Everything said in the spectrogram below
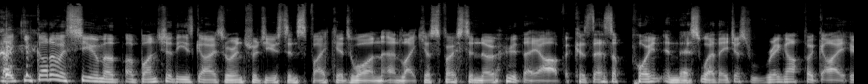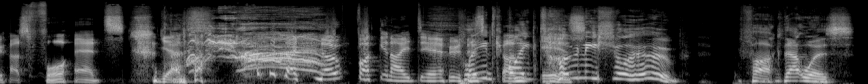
Like you've got to assume a, a bunch of these guys were introduced in Spy Kids 1 and like you're supposed to know who they are because there's a point in this where they just ring up a guy who has four heads. yes, I have no fucking idea who played this by is. Tony Shalhoub. Fuck, that was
